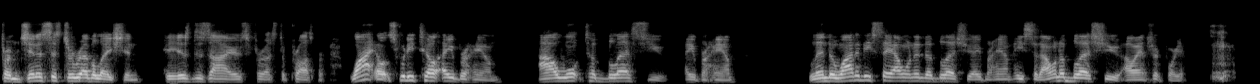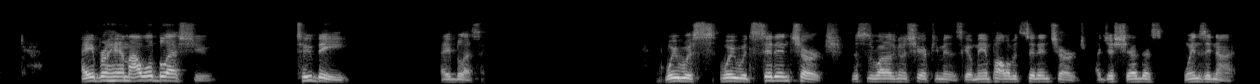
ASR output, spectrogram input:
From Genesis to Revelation, his desires for us to prosper. Why else would he tell Abraham, I want to bless you, Abraham? Linda, why did he say, I wanted to bless you, Abraham? He said, I want to bless you. I'll answer it for you. Abraham, I will bless you to be a blessing. We was we would sit in church. This is what I was going to share a few minutes ago. Me and Paula would sit in church. I just shared this Wednesday night.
